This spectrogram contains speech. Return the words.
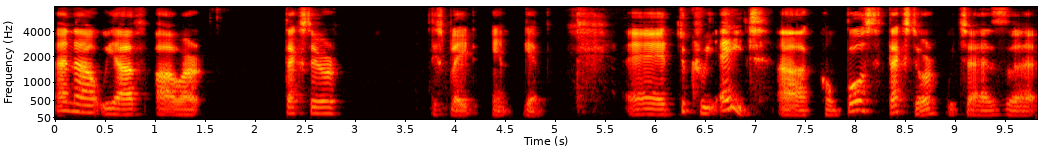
And now we have our texture displayed in GIMP. Uh, to create a composed texture which has uh,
